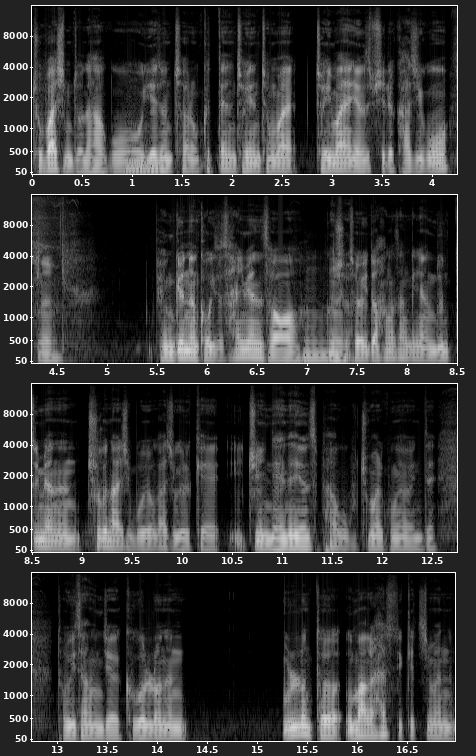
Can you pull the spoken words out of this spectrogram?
조바심도 나고 음. 예전처럼 그때는 저희는 정말 저희만의 연습실을 가지고 네. 병규는 거기서 살면서 음. 그렇죠. 저희도 항상 그냥 눈 뜨면은 출근하시 모여가지고 이렇게 일주일 내내 연습하고 주말 공연했는데 더 이상 이제 그걸로는 물론 더 음악을 할 수 있겠지만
